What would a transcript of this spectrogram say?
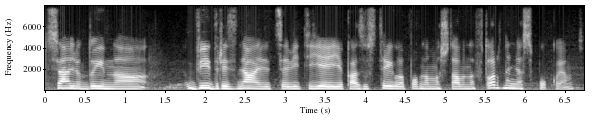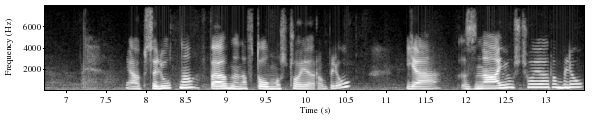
ця людина відрізняється від тієї, яка зустріла повномасштабне вторгнення спокоєм. Я абсолютно впевнена в тому, що я роблю. Я знаю, що я роблю,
